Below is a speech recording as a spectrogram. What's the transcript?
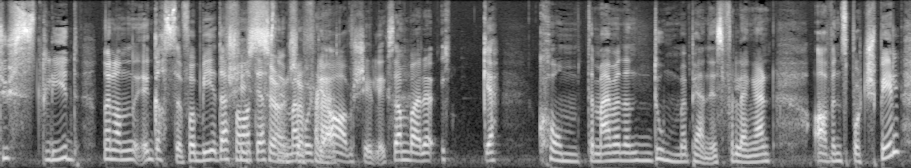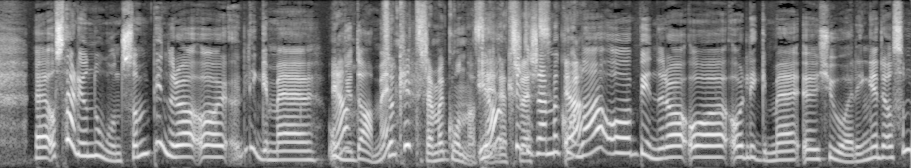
dust lyd når han gasser forbi. Det er sånn at jeg snur meg bort i avsky, liksom. Bare ikke kom til meg med den dumme penisforlengeren av en sportsbil. Eh, og så er det jo noen som begynner å, å ligge med unge Ja, damer. Som kvitter seg med kona si, Ja, rett og slett. seg med kona og begynner å, å, å ligge med eh, 20-åringer. Og som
